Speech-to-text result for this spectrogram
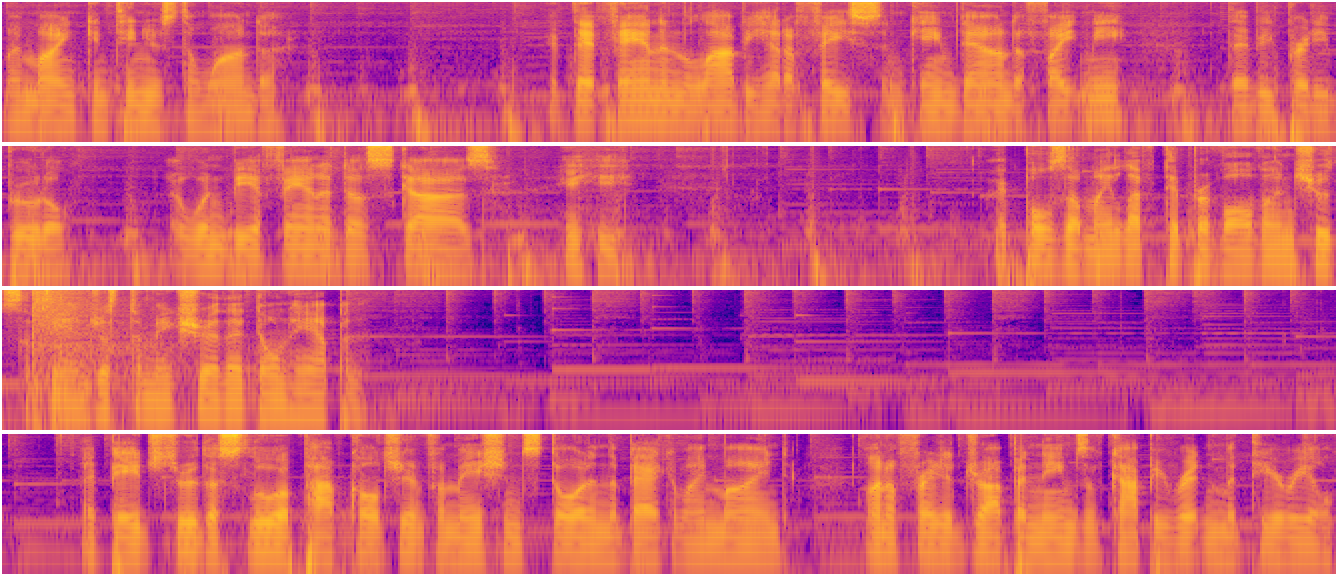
My mind continues to wander. If that fan in the lobby had a face and came down to fight me, that'd be pretty brutal. I wouldn't be a fan of those scars. Hehe. I pulls out my left tip revolver and shoots the fan just to make sure that don't happen. I page through the slew of pop culture information stored in the back of my mind, unafraid of dropping names of copywritten material.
